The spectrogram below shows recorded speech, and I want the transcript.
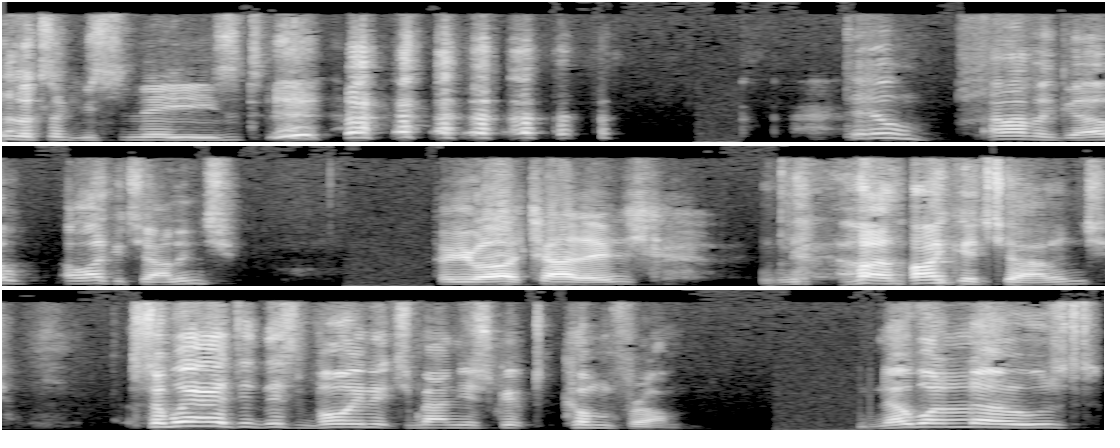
Looks like you sneezed. Still, I'll have a go. I like a challenge. You are challenged. I like a challenge. So where did this Voynich manuscript come from? No one knows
